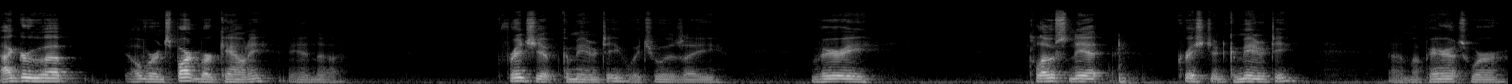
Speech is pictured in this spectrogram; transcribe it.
I grew up over in Spartanburg County in a Friendship Community, which was a very close knit Christian community. Uh, my parents were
